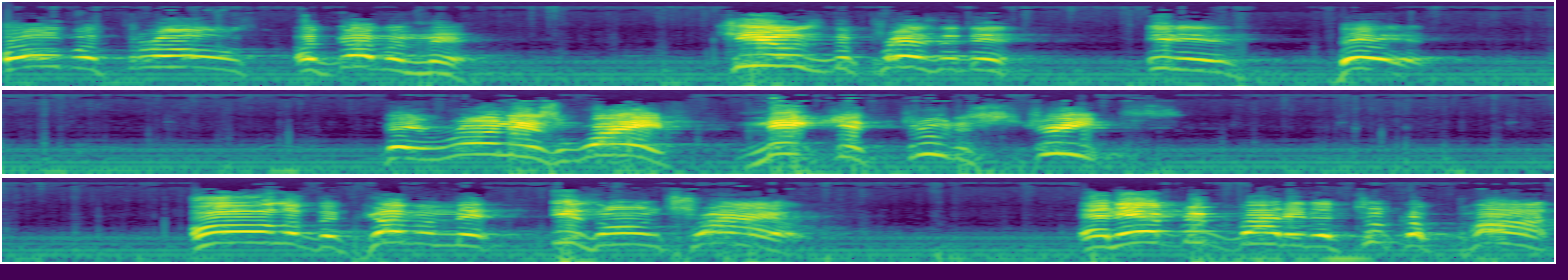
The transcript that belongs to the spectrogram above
overthrows a government, kills the president in his bed. They run his wife naked through the streets. All of the government is on trial. And everybody that took a part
